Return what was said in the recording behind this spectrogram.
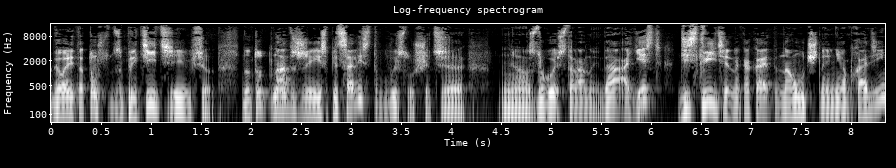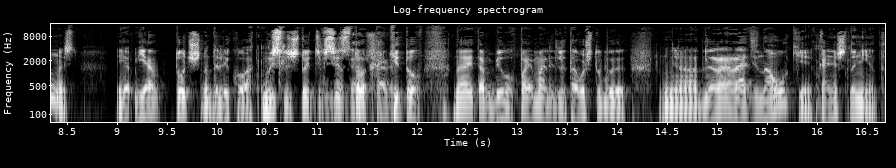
говорит о том, что запретить и все. Но тут надо же и специалистов выслушать э, с другой стороны, да. А есть действительно какая-то научная необходимость я, я точно далеко от мысли, что эти все 100 да, китов да, и там белух поймали для того, чтобы э, для, ради науки, конечно, нет.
